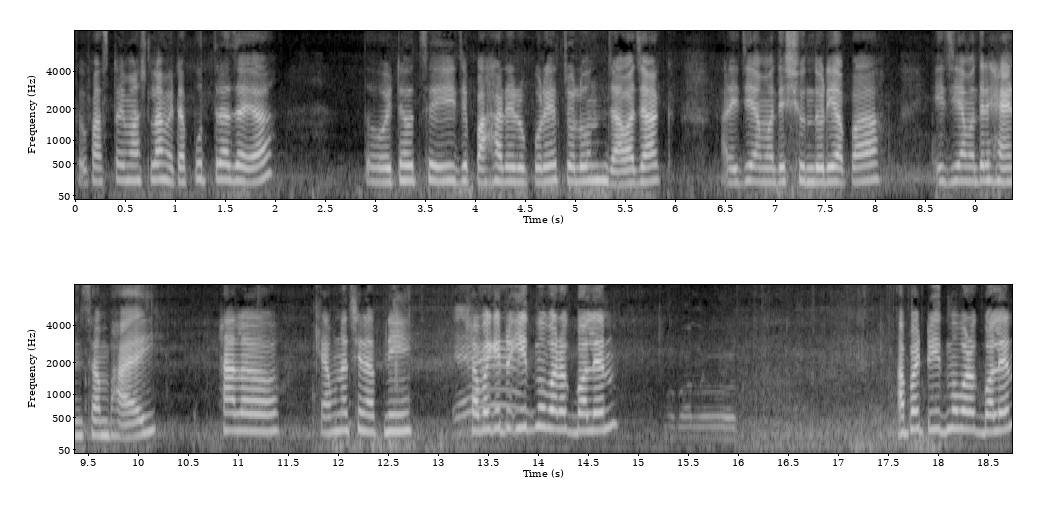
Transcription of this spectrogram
তো ফার্স্ট টাইম আসলাম, এটা পুত্রাজায়া তো এটা হচ্ছে এই যে পাহাড়ের উপরে। চলুন যাওয়া যাক। আর এই যে আমাদের সুন্দরী আপা এই যে আমাদের হ্যান্ডসাম ভাই। হ্যালো কেমন আছেন আপনি? সবাইকে একটু ঈদ মুবারক বলেন। আপা একটু ঈদ মুবারক বলেন।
